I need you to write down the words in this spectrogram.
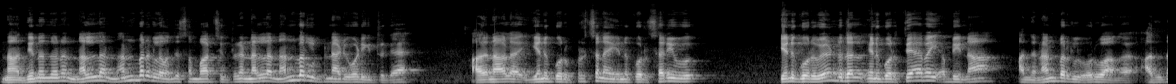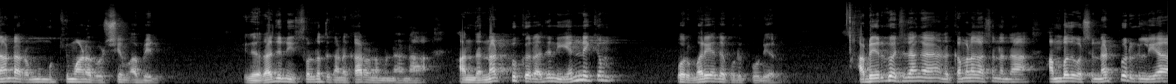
நான் தினம் தினம் நல்ல நண்பர்களை வந்து சம்பாரிச்சிக்கிட்டு இருக்கேன். நல்ல நண்பர்கள் பின்னாடி ஓடிக்கிட்டு இருக்கேன் அதனால் எனக்கு ஒரு பிரச்சனை எனக்கு ஒரு சரிவு எனக்கு ஒரு வேண்டுதல் எனக்கு ஒரு தேவை அப்படின்னா அந்த நண்பர்கள் வருவாங்க. அதுதான்டா ரொம்ப முக்கியமான ஒரு விஷயம் அப்படின்னு. இது ரஜினி சொல்கிறதுக்கான காரணம் என்னென்னா அந்த நட்புக்கு ரஜினி என்றைக்கும் ஒரு மரியாதை கொடுக்கக்கூடியவர். அப்படி இருக்க வச்சு தாங்க அந்த கமலஹாசன் அந்த ஐம்பது வருஷம் நட்பு இருக்கு இல்லையா?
